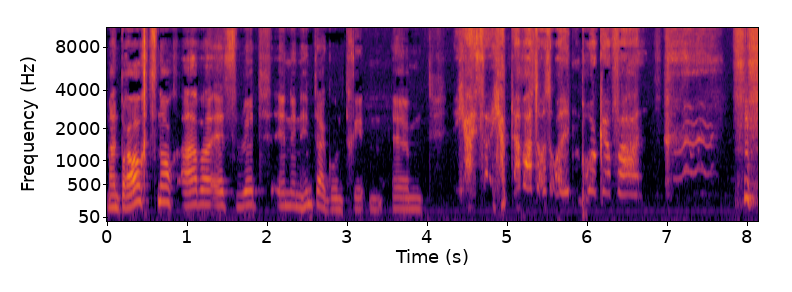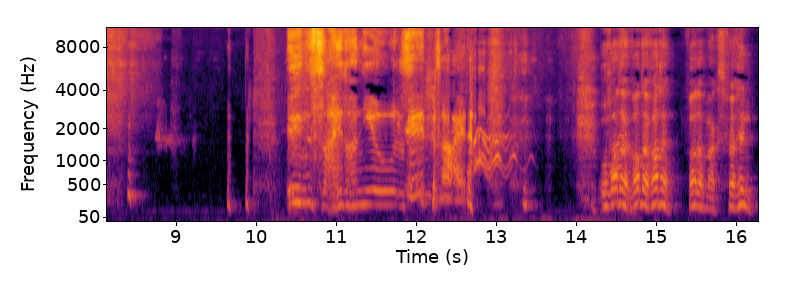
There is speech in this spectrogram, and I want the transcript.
Man braucht es noch, aber es wird in den Hintergrund treten. Ähm, ich heiße, ich habe da was aus Oldenburg erfahren. Insider News. Inside. Oh, warte, warte, warte, warte, Max, hör hin.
